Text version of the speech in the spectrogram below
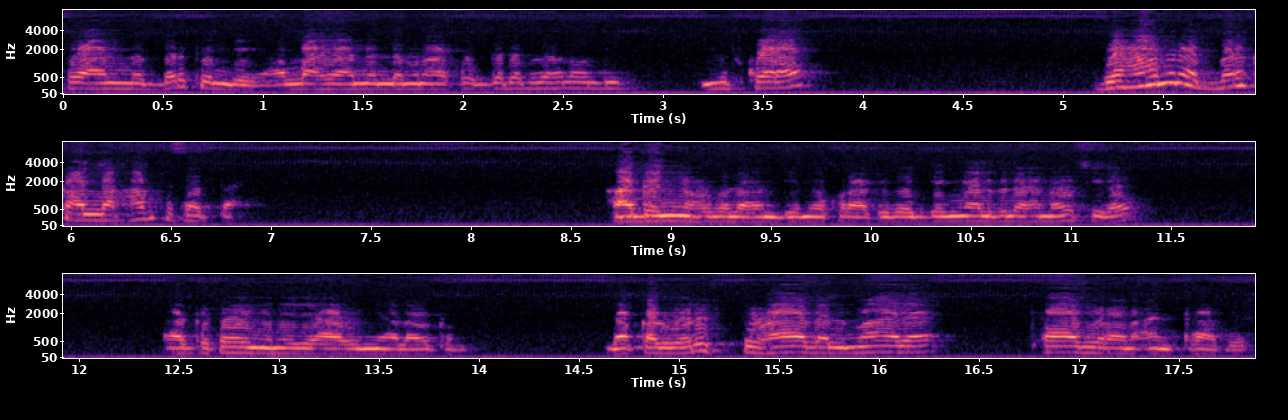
ሰው አልነበርክ እንዴ? አላህ ያንን ለምን አስወገደ ብለህ ነው እንዲህ የምትኮራው ድሃም ነበርክ፣ አላህ ሀብት ሰጠህ። አገኘሁ ብለህ ዲሞክራሲ ይበጀኛል ብለህ ነው ሲለው አግተውኝ እኔ ድሃ አላውቅም። ለቀድ ወርስቱ ሀዘ ልማለ ካቢረን አን ካቢር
